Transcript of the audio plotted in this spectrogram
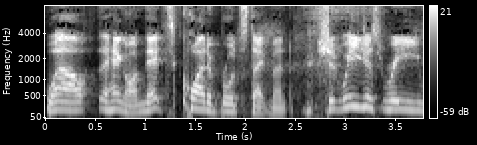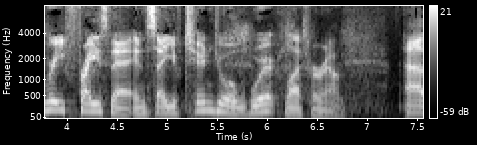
Well, hang on. That's quite a broad statement. Should we just re rephrase that and say you've turned your work life around? Uh,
